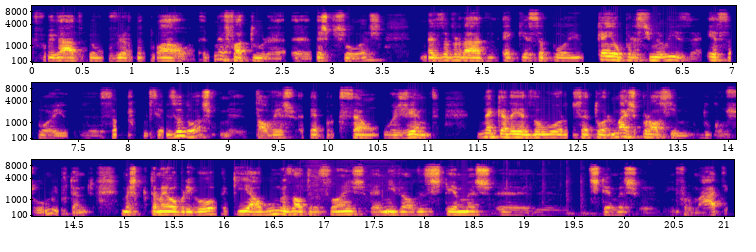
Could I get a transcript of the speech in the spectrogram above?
que foi dado pelo governo atual na fatura das pessoas, mas a verdade é que esse apoio, quem operacionaliza esse apoio eh, são os comercializadores, talvez até porque são o agente na cadeia de valor do setor mais próximo do consumo, e, portanto, mas que também obrigou aqui algumas alterações a nível de sistemas, eh, de sistemas informática.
